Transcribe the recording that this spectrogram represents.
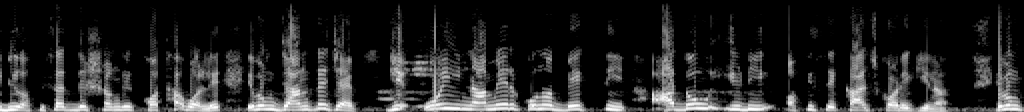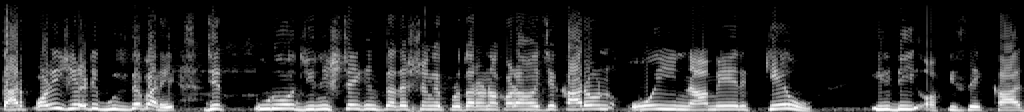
ইডি অফিসারদের সঙ্গে কথা বলে এবং জানতে চায় যে ওই নামের কোনো ব্যক্তি আদৌ ইডি অফিসে কাজ করে কিনা। এবং তারপরেই ছেলেটি বুঝতে পারে যে পুরো জিনিসটাই কিন্তু তাদের সঙ্গে প্রতারণা করা হয়েছে, কারণ ওই নামের কেউ ইডি অফিসে কাজ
